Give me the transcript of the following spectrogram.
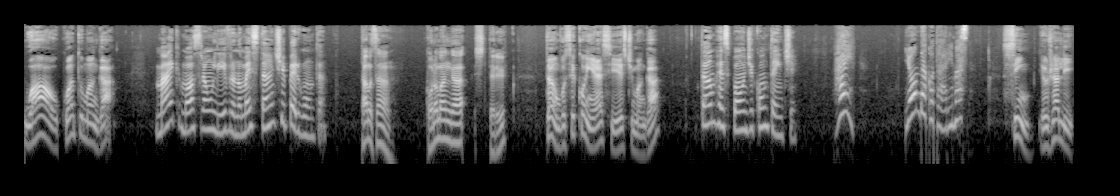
Uau, quanto mangá! Mike mostra um livro numa estante e pergunta: Tam-san, kono manga? Tam, você conhece este mangá? Tam responde contente: Hai, yonda koto arimasu. Sim, eu já li.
